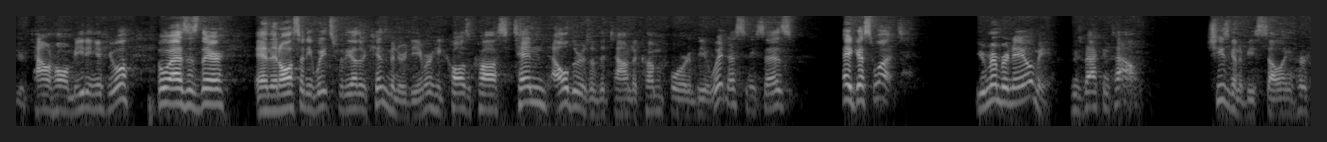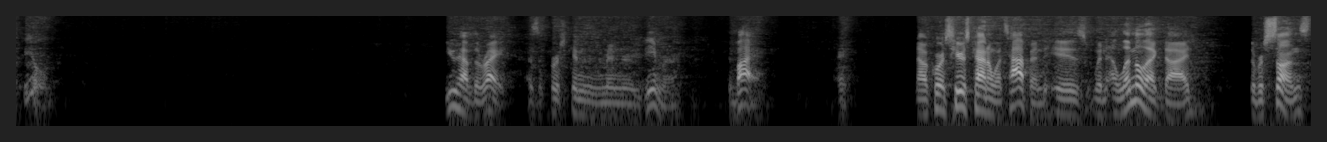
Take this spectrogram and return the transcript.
your town hall meeting, if you will. Boaz is there, and then all of a sudden he waits for the other kinsman redeemer. He calls across 10 elders of the town to come forward and be a witness, and he says, Hey, guess what? You remember Naomi, who's back in town? She's going to be selling her field. You have the right, as the first kinsman redeemer, to buy it. Now, of course, here's kind of what's happened: is when Elimelech died, there were sons,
